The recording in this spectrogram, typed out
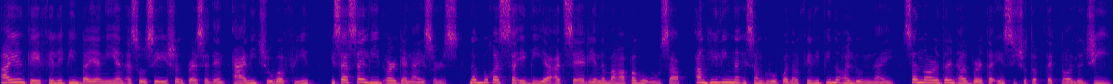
Ayon kay Philippine Bayanihan Association President Annie Chua Frith, isa sa lead organizers, nagbukas sa ideya at serye ng mga pag-uusap ang hiling ng isang grupo ng Filipino alumni sa Northern Alberta Institute of Technology.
